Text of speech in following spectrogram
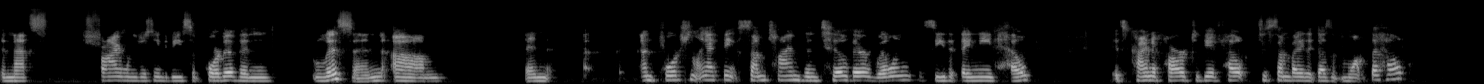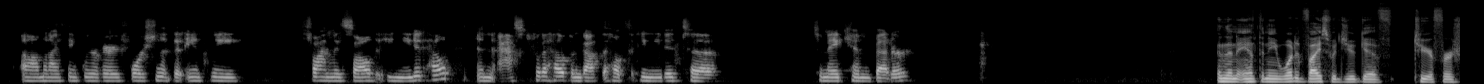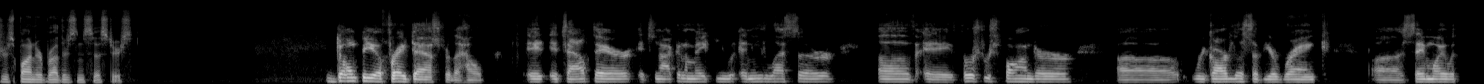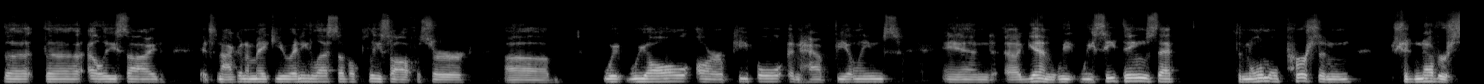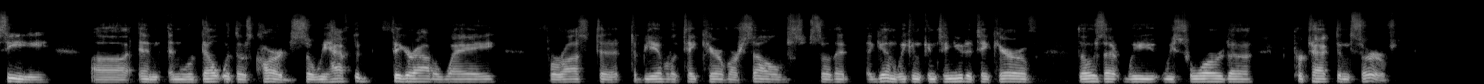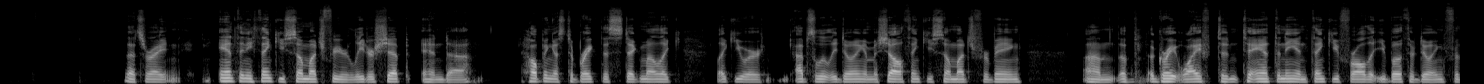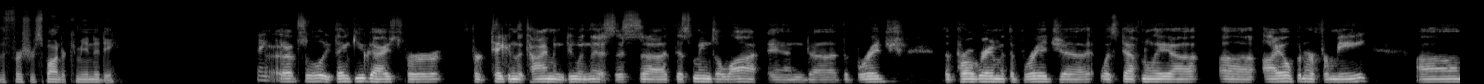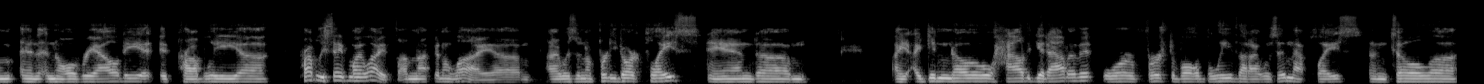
and that's fine. We just need to be supportive and listen. Um, and uh, unfortunately, I think sometimes until they're willing to see that they need help, it's kind of hard to give help to somebody that doesn't want the help. Um, and I think we were very fortunate that Anthony finally saw that he needed help and asked for the help and got the help that he needed to to make him better. And then Anthony, what advice would you give to your first responder brothers and sisters? Don't be afraid to ask for the help. It, it's out there. It's not going to make you any lesser of a first responder, uh, regardless of your rank. Uh, same way with the the LE side. It's not going to make you any less of a police officer. Uh, we, we all are people and have feelings. And again, we, we see things that the normal person should never see. Uh, and, and we're dealt with those cards. So we have to figure out a way for us to, to be able to take care of ourselves so that, again, we can continue to take care of those that we, we swore to protect and serve. That's right. Anthony, thank you so much for your leadership and uh, helping us to break this stigma like like you were absolutely doing. And Michelle, thank you so much for being um, a, a, great wife to, to Anthony, and thank you for all that you both are doing for the first responder community. Thank you. Absolutely. Thank you guys for for taking the time and doing this. This uh, this means a lot. And uh, the bridge, the program at the bridge, uh, was definitely a, a eye opener for me. Um, and in all reality, it, it probably uh, probably saved my life. I'm not going to lie. Um, I was in a pretty dark place, and um, I, I, didn't know how to get out of it, or first of all, believe that I was in that place until uh,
